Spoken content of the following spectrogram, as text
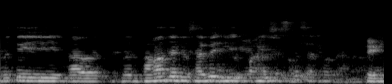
ప్రతి సమాజానికి సర్వే చేస్తే సరిపోతుంది. మీరు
